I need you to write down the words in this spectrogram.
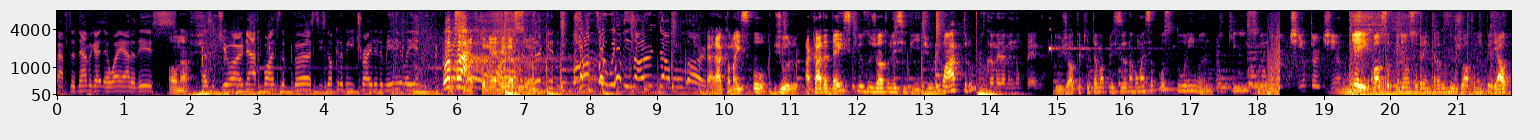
have to navigate their way out of this. Ó o Naf. As a duo, Naf finds the first. He's not going to be traded immediately. And O Naf também arregaçou. second, Jota with his own double though. Caraca, mas, ô, juro, a cada 10 kills do Jota nesse vídeo, 4 o cameraman não pega. E o Jota aqui tava precisando arrumar essa postura, hein, mano. Que que é isso, velho? Tortinho, tortinho. E aí, qual a sua opinião sobre a entrada do Jota na Imperial?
